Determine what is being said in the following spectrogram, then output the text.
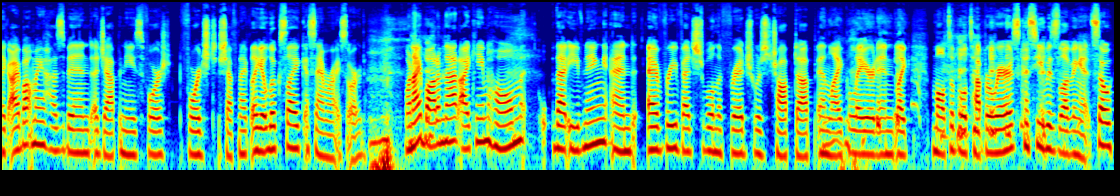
Like, I bought my husband a Japanese for- forged chef knife. Like, it looks like a samurai sword. when I bought him that, I came home that evening and every vegetable in the fridge was chopped up and like layered in like multiple Tupperwares because he was loving it. So,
